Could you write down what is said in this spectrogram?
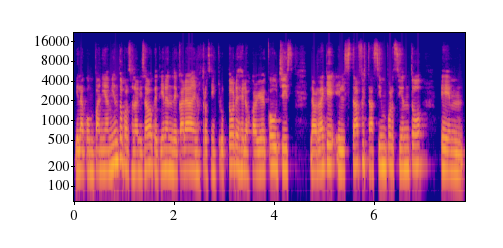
y el acompañamiento personalizado que tienen de cara de nuestros instructores, de los career coaches. La verdad que el staff está 100% em,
